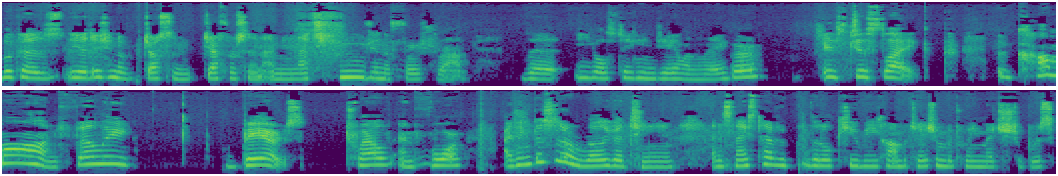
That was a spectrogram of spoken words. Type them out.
because the addition of Justin Jefferson, I mean, that's huge in the first round the Eagles taking Jalen Reagor is just like, come on, Philly Bears, 12 and 4. I think this is a really good team, and it's nice to have a little QB competition between Mitch Trubisky,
